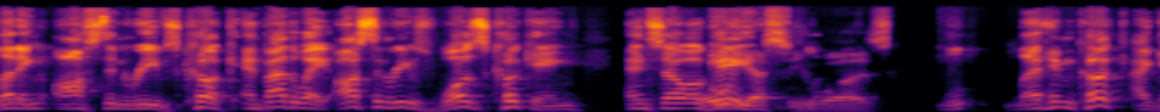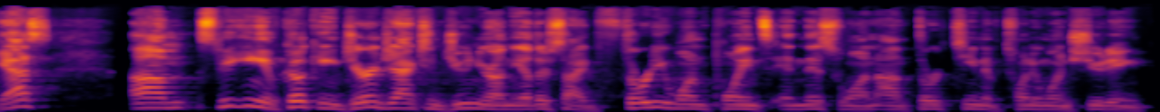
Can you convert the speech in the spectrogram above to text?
letting Austin Reaves cook. And by the way, Austin Reaves was cooking. And so oh, okay, oh, yes, he was. L- let him cook, I guess. Um, speaking of cooking, Jaren Jackson Jr. on the other side, 31 points in this one on 13 of 21 shooting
